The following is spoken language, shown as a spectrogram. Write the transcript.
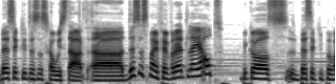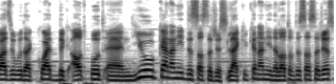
basically this is how we start. Uh, this is my favorite layout because it basically provides you with a quite big output and you kinda need the sausages, like you kinda need a lot of the sausages,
